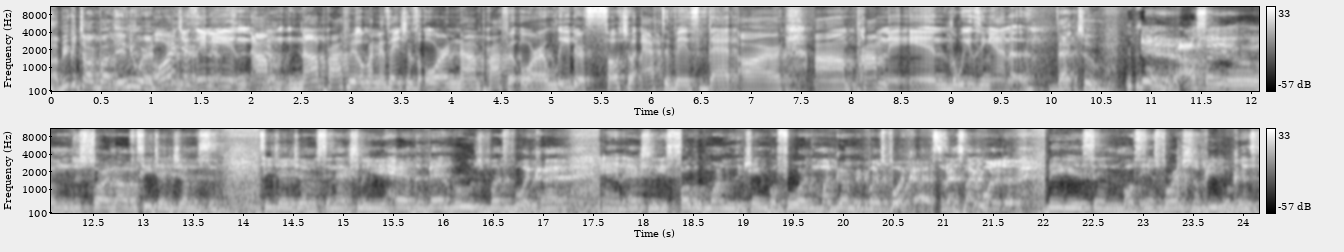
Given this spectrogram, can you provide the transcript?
um, you can talk about anywhere. in or just Louisiana. any Yeah. um, Yeah. nonprofit organizations or nonprofit or leaders, social activists that are um, prominent in Louisiana. that too. Yeah, I'll say um, just starting off, T.J. Jemison. T.J. Jemison actually had the Baton Rouge bus boycott and actually spoke with Martin Luther King before the Montgomery bus boycott. So that's like one of the biggest and most inspirational people because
